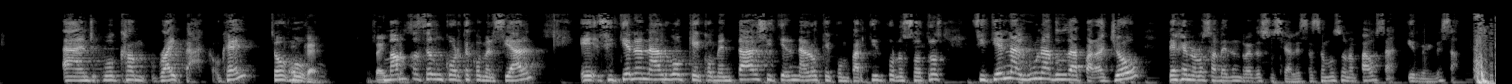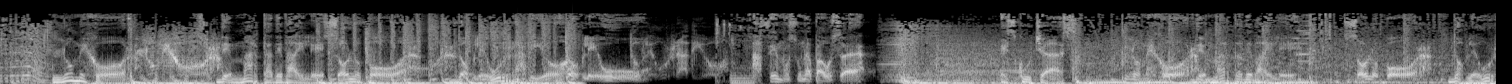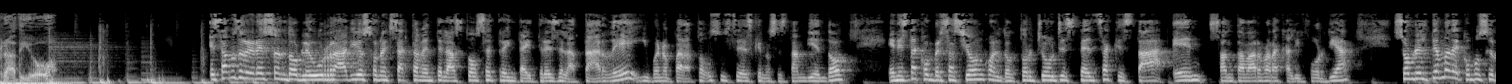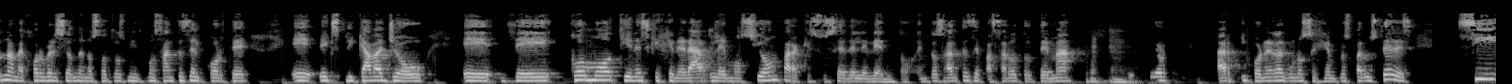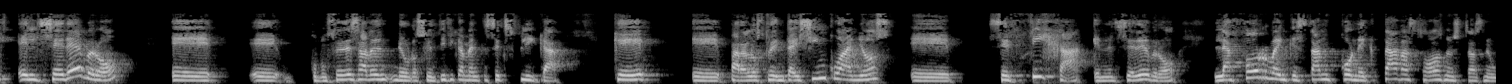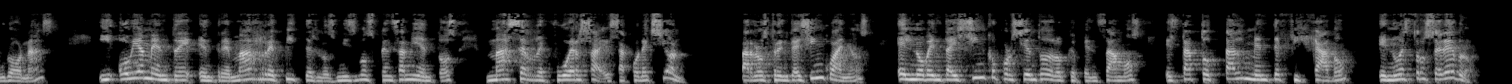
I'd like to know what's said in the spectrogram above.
and we'll come right back, okay? Don't move. Thank Vamos you. a hacer un corte comercial. Eh, si tienen algo que comentar, si tienen algo que compartir con nosotros, si tienen alguna duda para Joe, déjenoslo saber en redes sociales. Hacemos una pausa y regresamos. Lo mejor, lo mejor de Marta de Baile, solo por W Radio. W. W Radio. Hacemos una pausa. Escuchas lo mejor de Marta de Baile, solo por W Radio. Estamos de regreso en W Radio, son exactamente las 12.33 de la tarde y bueno, para todos ustedes que nos están viendo, en esta conversación con el doctor Joe Dispensa que está en Santa Bárbara, California, sobre el tema de cómo ser una mejor versión de nosotros mismos. Antes del corte eh, explicaba Joe eh, de cómo tienes que generar la emoción para que suceda el evento. Entonces, antes de pasar a otro tema, quiero y poner algunos ejemplos para ustedes. Si el cerebro eh, eh, como ustedes saben, neurocientíficamente se explica que eh, para los 35 años se fija en el cerebro la forma en que están conectadas todas nuestras neuronas y obviamente entre más repites los mismos pensamientos, más se refuerza esa conexión. Para los 35 años, el 95% de lo que pensamos está totalmente fijado en nuestro cerebro.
